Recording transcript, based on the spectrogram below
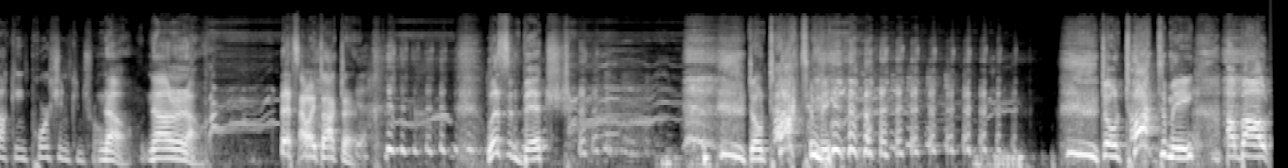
fucking portion control. No, no, no, no. That's how I talked to her. Listen, bitch. Don't talk to me. Don't talk to me about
